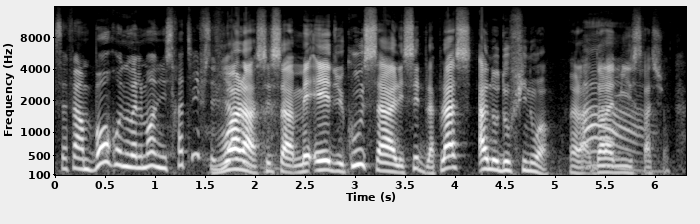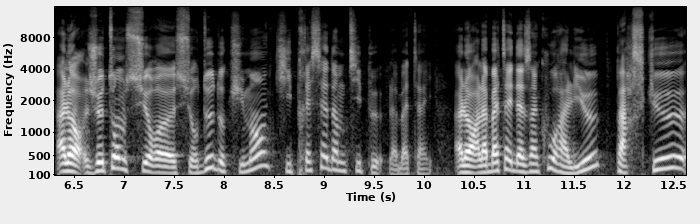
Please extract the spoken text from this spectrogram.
ça fait un bon renouvellement administratif c'est voilà, c'est ça. Mais et du coup, ça a laissé de la place à nos dauphinois voilà, dans Ah. l'administration. Alors, je tombe sur, sur deux documents qui précèdent un petit peu la bataille. Alors, la bataille d'Azincourt a lieu parce que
